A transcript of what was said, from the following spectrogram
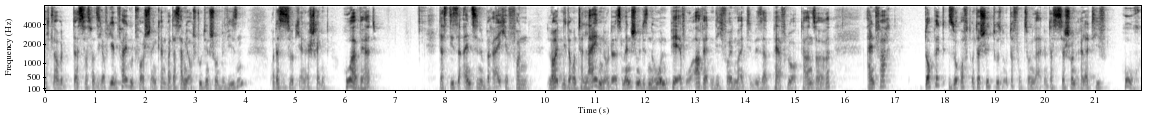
ich glaube, das, was man sich auf jeden Fall gut vorstellen kann, weil das haben ja auch Studien schon bewiesen, und das ist wirklich ein erschreckend hoher Wert, dass diese einzelnen Bereiche von Leuten, die darunter leiden oder dass Menschen mit diesen hohen PFOA-Werten, die ich vorhin meinte, dieser Perfluoroktansäure, einfach doppelt so oft unter Schilddrüsenunterfunktion leiden. Und das ist ja schon relativ hoch.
